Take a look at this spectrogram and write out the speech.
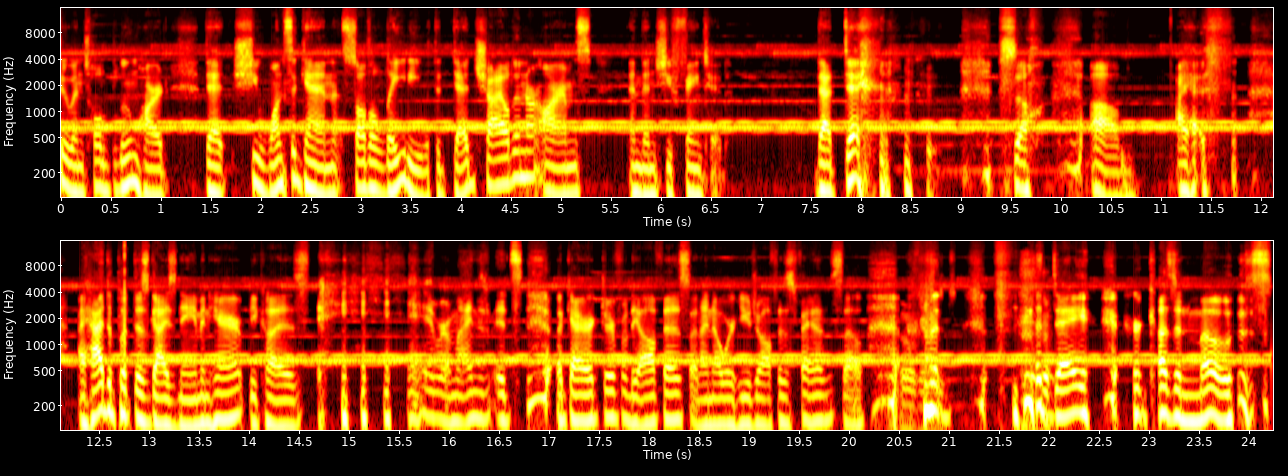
to and told Blumhardt that she once again saw the lady with the dead child in her arms, and then she fainted. That day, so um, I had. I had to put this guy's name in here because it reminds it's a character from The Office, and I know we're huge Office fans. So okay. the day her cousin Mose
